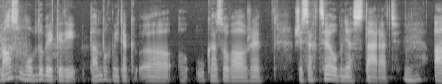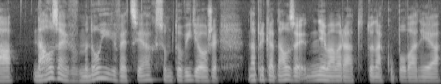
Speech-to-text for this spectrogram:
mal som obdobie, kedy pán Boh mi tak uh, ukazoval, že, že sa chce o mňa starať. Mm. A naozaj v mnohých veciach som to videl, že napríklad naozaj nemám rád to nakupovanie a,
